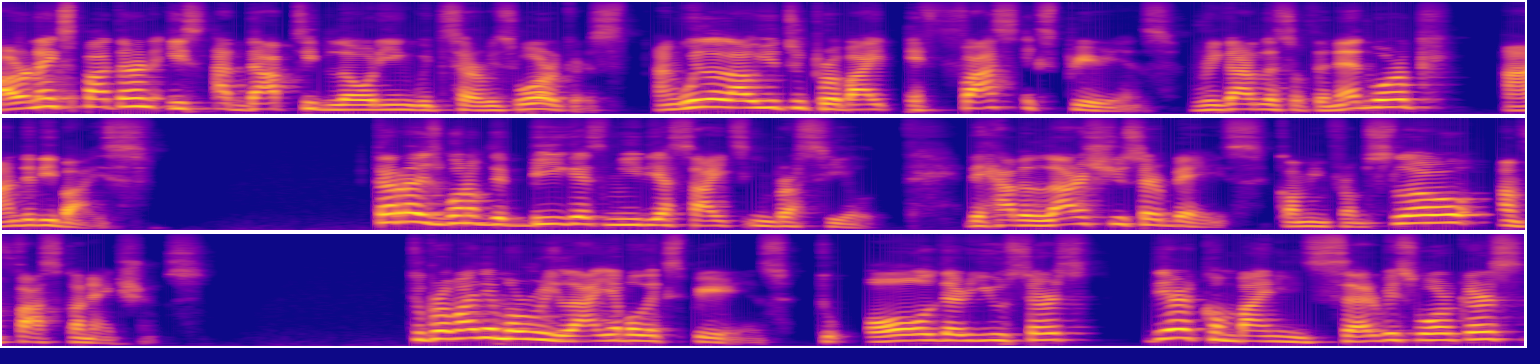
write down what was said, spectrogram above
Our next pattern is adaptive loading with service workers and will allow you to provide a fast experience regardless of the network and the device. Terra is one of the biggest media sites in Brazil. They have a large user base coming from slow and fast connections. To provide a more reliable experience to all their users, they are combining service workers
